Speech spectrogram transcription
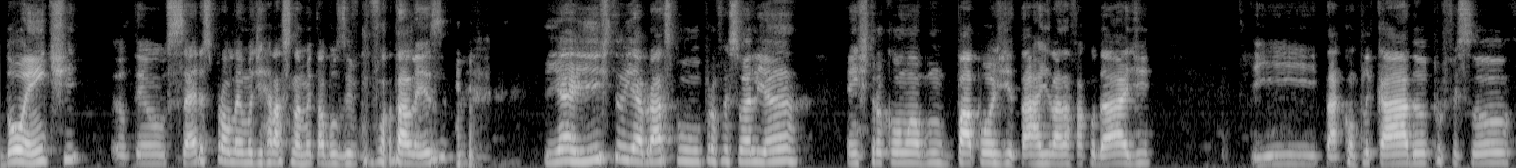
doente. Eu tenho sérios problemas de relacionamento abusivo com Fortaleza. E é isto, e abraço pro professor Elian. A gente trocou um, um papo hoje de tarde lá na faculdade. E tá complicado, professor.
